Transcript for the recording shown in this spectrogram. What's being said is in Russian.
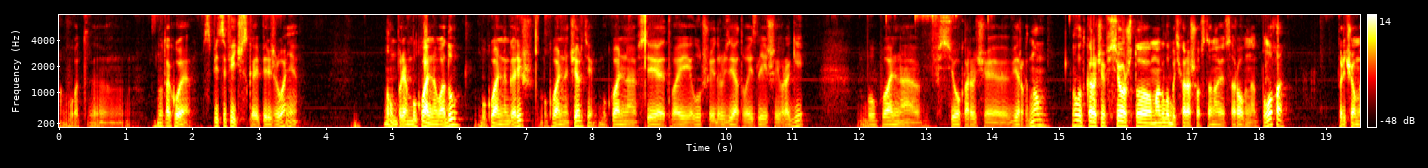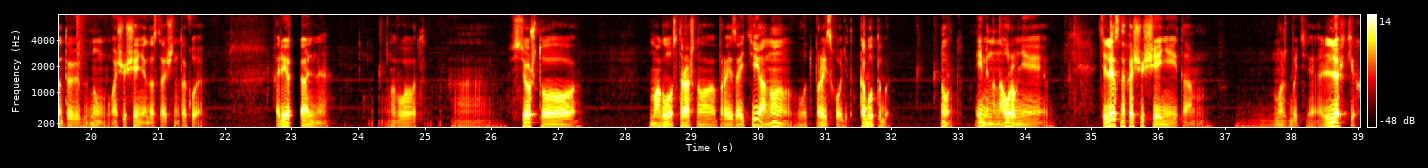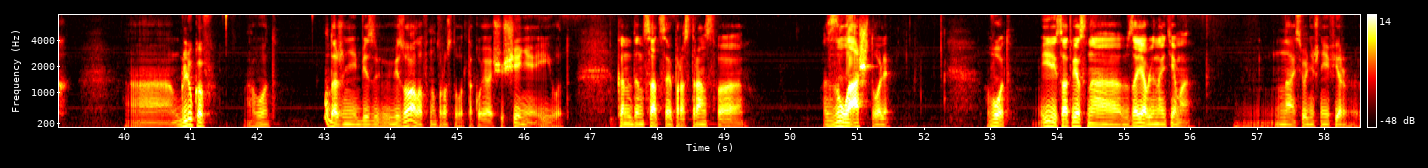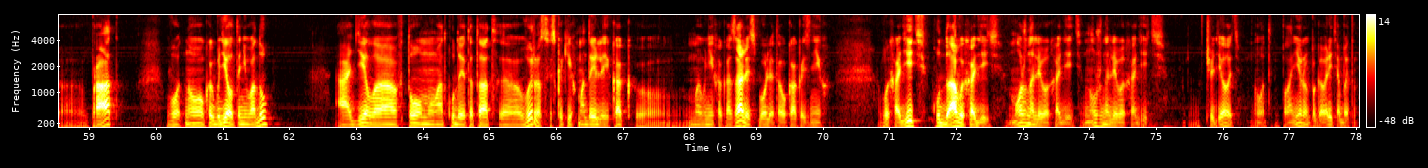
Вот. Э, ну, такое специфическое переживание. Ну, прям буквально в аду, буквально горишь, буквально черти, буквально все твои лучшие друзья, твои злейшие враги. Буквально все, короче, вверх дном. Ну вот, короче, все, что могло быть хорошо, становится ровно плохо. Причем это, ну, ощущение достаточно такое реальное. Вот. А, все, что могло страшного произойти, оно вот происходит, как будто бы. Ну, вот, именно на уровне телесных ощущений, там, может быть, легких э, глюков, вот. Ну, даже не без визуалов, но просто вот такое ощущение и вот конденсация пространства зла, что ли. Вот. И, соответственно, заявленная тема на сегодняшний эфир э, про ад. Вот. Но как бы дело-то не в аду, а дело в том, откуда этот ад э, вырос, из каких моделей, как э, мы в них оказались, более того, как из них выходить, куда выходить, можно ли выходить, нужно ли выходить, что делать. Вот, планируем поговорить об этом.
